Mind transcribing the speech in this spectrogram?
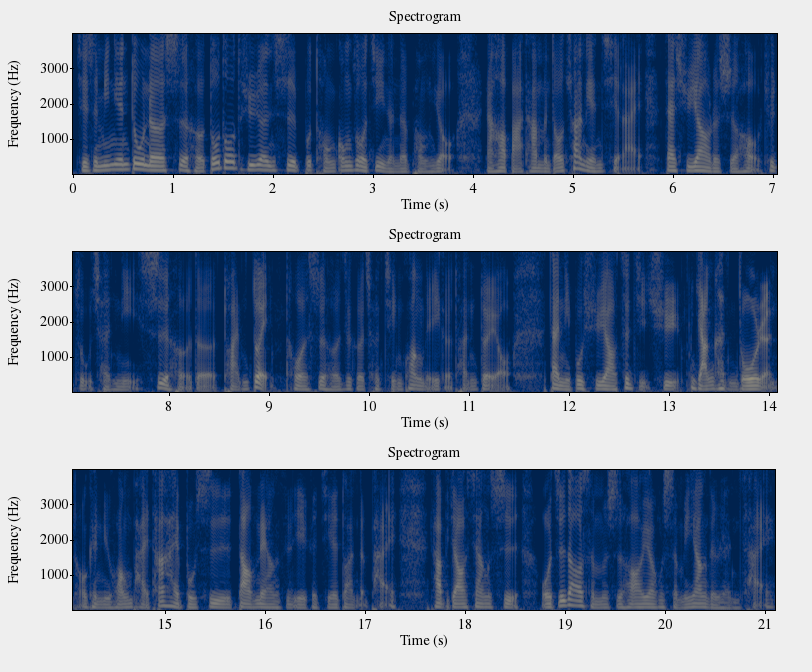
其实明年度呢，适合多多的去认识不同工作技能的朋友，然后把他们都串联起来，在需要的时候去组成你适合的团队或者适合这个情况的一个团队哦。但你不需要自己去养很多人。OK，女皇牌它还不是到那样子的一个阶段的牌，它比较像是我知道什么时候要用什么样的人才，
